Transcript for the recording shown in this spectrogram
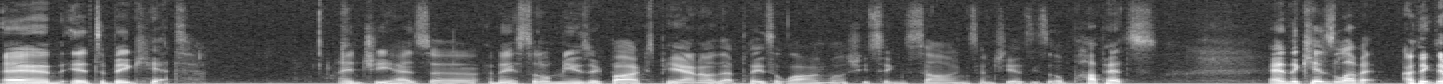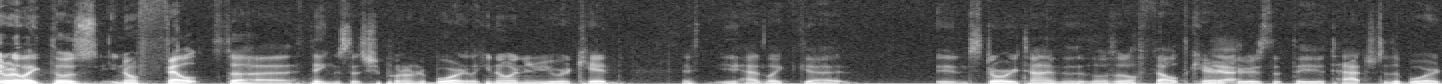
and it's a big hit. And she has a, a nice little music box piano that plays along while she sings songs, and she has these little puppets, and the kids love it. I think they were like those, you know, felt uh, things that she put on her board. Like you know, when you were a kid, if you had like uh, in story time the, those little felt characters that they attached to the board.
